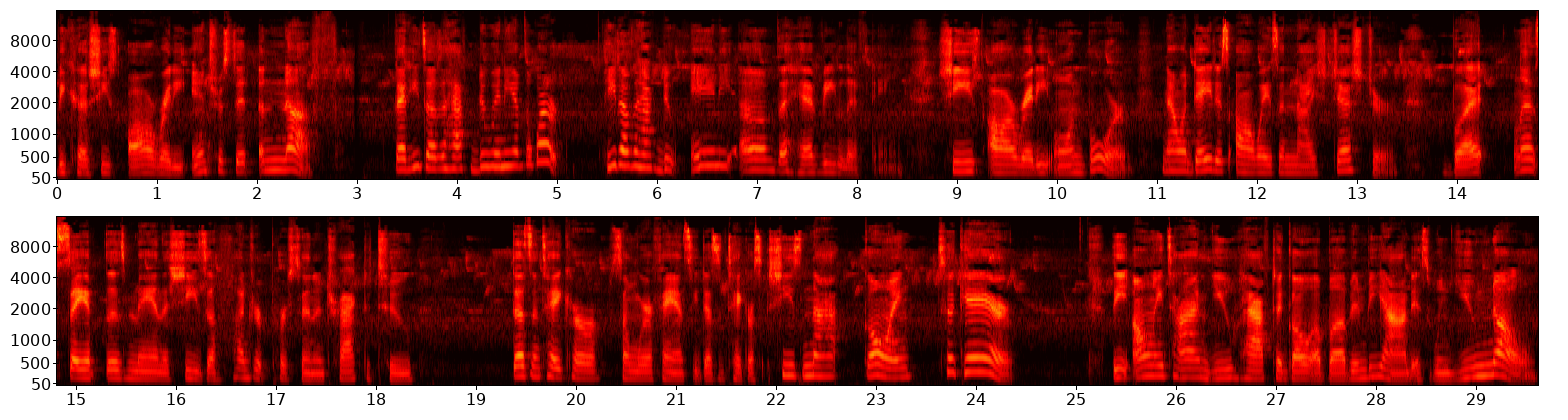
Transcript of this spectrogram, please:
because she's already interested enough that he doesn't have to do any of the work. He doesn't have to do any of the heavy lifting. She's already on board. Now, a date is always a nice gesture, but let's say if this man that she's a hundred percent attracted to doesn't take her somewhere fancy, doesn't take her, she's not going to care. The only time you have to go above and beyond is when you know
